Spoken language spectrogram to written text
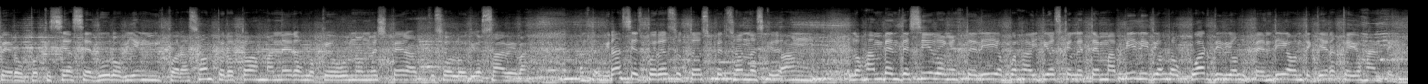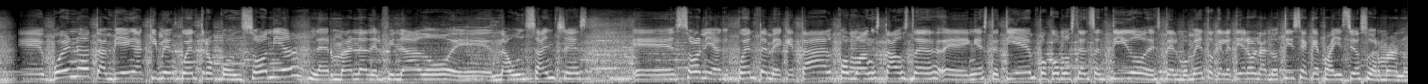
pero porque se hace duro bien mi corazón, pero de todas maneras lo que uno no espera, que solo Dios sabe, va. Gracias por eso, todas personas que han, los han bendecido en este día, pues hay Dios que le tema pide y Dios los guarde y Dios los bendiga donde quiera que ellos anden. Eh, bueno, también aquí me encuentro con Sonia, la hermana del finado eh, Naún Sánchez. Eh, Sonia, cuénteme qué tal, cómo han estado ustedes eh, en este tiempo, cómo se han sentido desde el momento que le dieron la noticia que falleció su hermano.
